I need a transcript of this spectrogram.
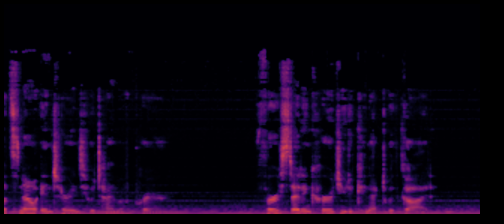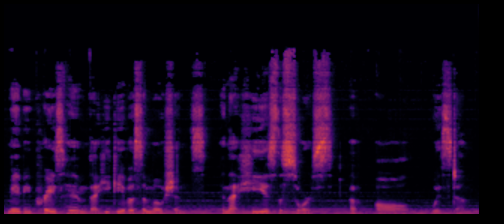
Let's now enter into a time of prayer. First, I'd encourage you to connect with God. Maybe praise Him that He gave us emotions and that He is the source of all wisdom.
